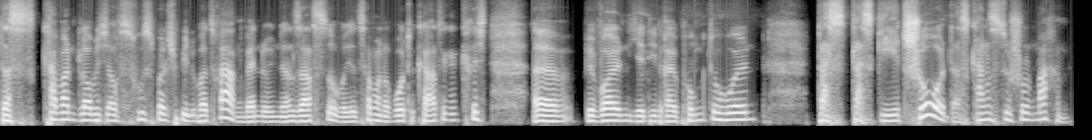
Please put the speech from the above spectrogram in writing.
das kann man, glaube ich, aufs Fußballspiel übertragen. Wenn du ihm dann sagst, so, jetzt haben wir eine rote Karte gekriegt, äh, wir wollen hier die drei Punkte holen. Das, das geht schon, das kannst du schon machen.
